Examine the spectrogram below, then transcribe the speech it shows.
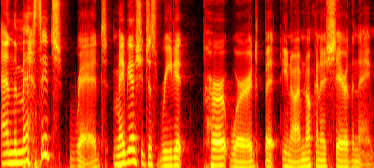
and the message read. Maybe I should just read it per word, but you know I'm not going to share the name.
